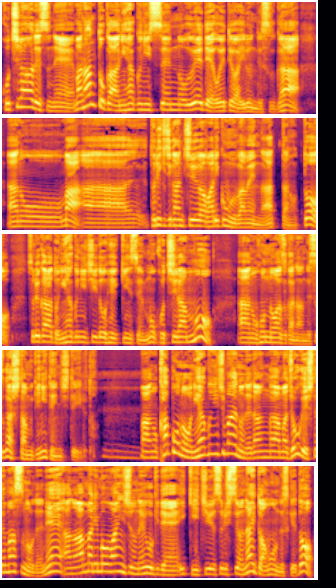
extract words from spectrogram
こちらはですね、まあ、なんとか200日線の上で終えてはいるんですが、あのーまあ、あー取引時間中は割り込む場面があったのと、それからあと200日移動平均線もこちらも、あの、ほんのわずかなんですが、下向きに転じていると。まあ、あの、過去の200日前の値段が、まあ、上下してますのでね、あの、あんまりもう毎日の値動きで一喜一憂する必要はないとは思うんですけど、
